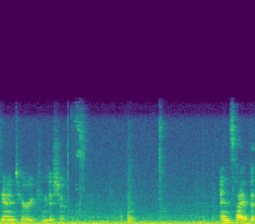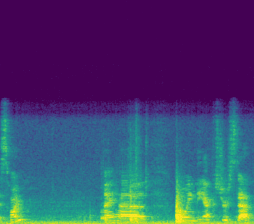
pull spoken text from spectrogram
sanitary conditions. Inside this one, I have going the extra step.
